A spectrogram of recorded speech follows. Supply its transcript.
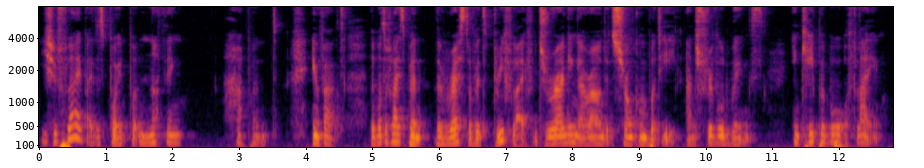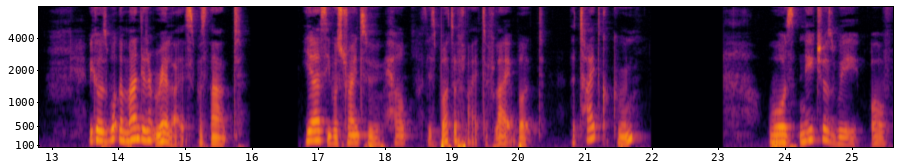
You should fly by this point, but nothing happened. In fact, the butterfly spent the rest of its brief life dragging around its shrunken body and shriveled wings, incapable of flying. Because what the man didn't realize was that, yes, he was trying to help this butterfly to fly, but the tight cocoon was nature's way of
